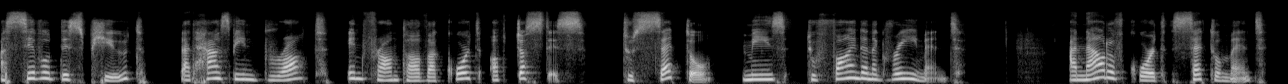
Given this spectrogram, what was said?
a civil dispute that has been brought in front of a court of justice. To settle means to find an agreement. An out of court settlement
